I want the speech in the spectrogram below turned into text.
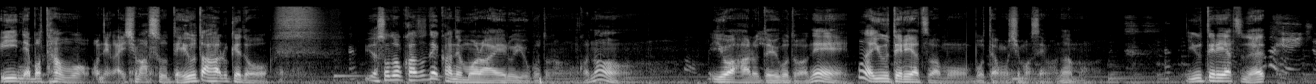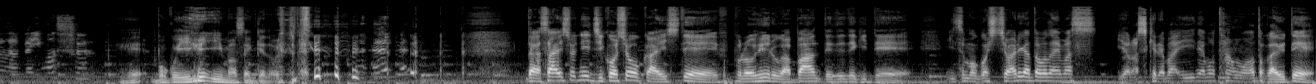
いいねボタンをお願いしますって言うたはるけどいやその数で金もらえるいうことなのかな言わはるということはねほな言うてるやつはもうボタン押しませんわなもう言うてるやつのやえ僕言いませんけどだから最初に自己紹介して、プロフィールがバンって出てきて、いつもご視聴ありがとうございます。よろしければいいねボタンをとか言うて、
